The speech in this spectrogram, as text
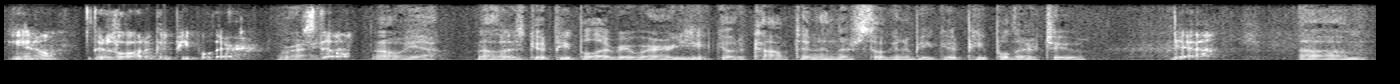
you know, there's a lot of good people there. Right. Still. Oh yeah. No, there's good people everywhere. You go to Compton, and there's still going to be good people there too. Yeah. Um,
